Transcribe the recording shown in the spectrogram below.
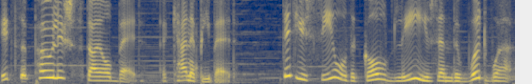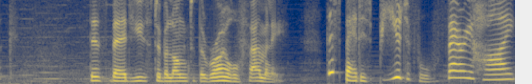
It's a Polish style bed, a canopy bed. Did you see all the gold leaves and the woodwork? This bed used to belong to the royal family. This bed is beautiful, very high,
